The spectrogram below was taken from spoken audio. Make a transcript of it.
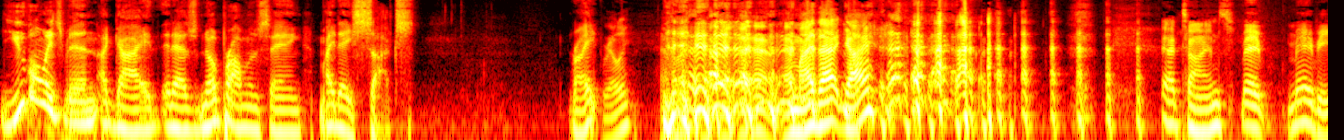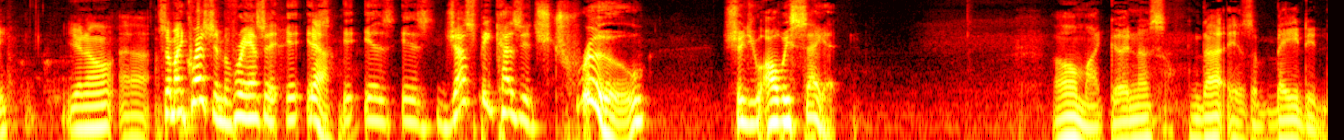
You've always been a guy that has no problem saying my day sucks. Right? Really? Am I, am I that guy? At times. Maybe. Maybe. You know, uh, So my question before you answer it is, Yeah. is is just because it's true, should you always say it? oh my goodness. That is a baited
